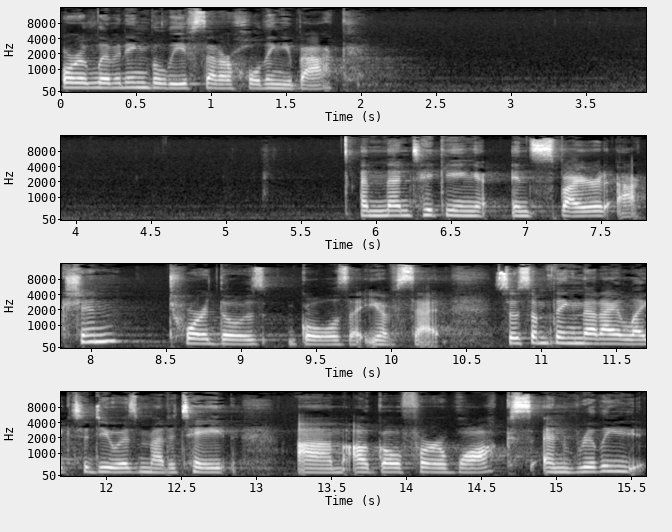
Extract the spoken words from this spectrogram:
or limiting beliefs that are holding you back. And then taking inspired action toward those goals that you have set. So, something that I like to do is meditate um, I'll go for walks and really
